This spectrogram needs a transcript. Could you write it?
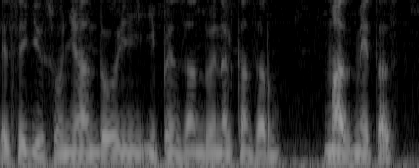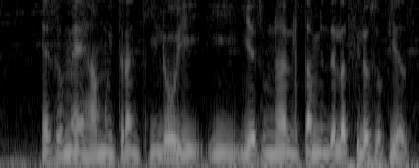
el seguir soñando y, pensando en alcanzar más metas, eso me deja muy tranquilo y, y, y es una también de las filosofías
